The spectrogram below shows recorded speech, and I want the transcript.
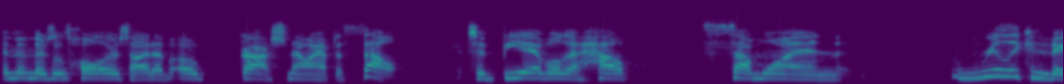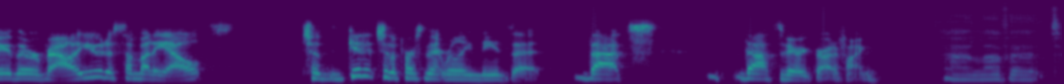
And then there's this whole other side of, oh gosh, now I have to sell. To be able to help someone really convey their value to somebody else to get it to the person that really needs it. That's that's very gratifying. I love it.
